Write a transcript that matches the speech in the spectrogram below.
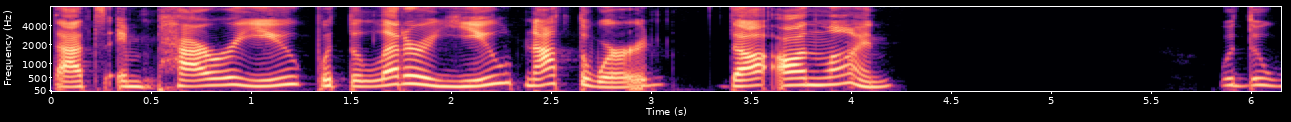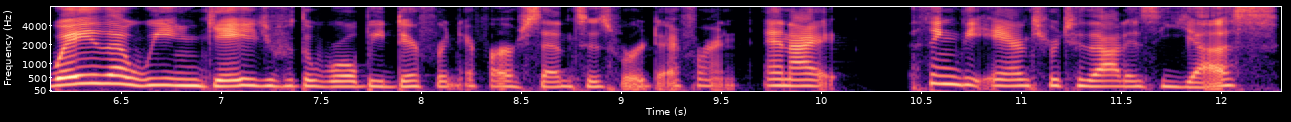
That's empower you with the letter U, not the word, dot online. Would the way that we engage with the world be different if our senses were different? And I think the answer to that is yes.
